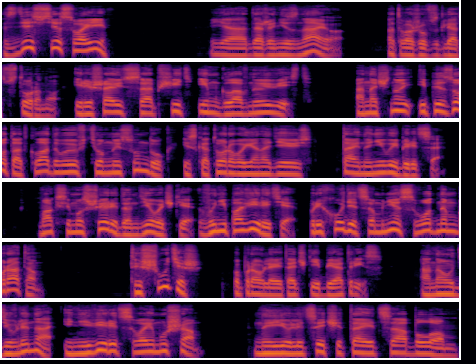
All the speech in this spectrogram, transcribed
Здесь все свои. Я даже не знаю. Отвожу взгляд в сторону и решаюсь сообщить им главную весть. А ночной эпизод откладываю в темный сундук, из которого, я надеюсь, тайна не выберется. Максимус Шеридан, девочки, вы не поверите, приходится мне с водным братом». «Ты шутишь?» – поправляет очки Беатрис. Она удивлена и не верит своим ушам. На ее лице читается облом.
